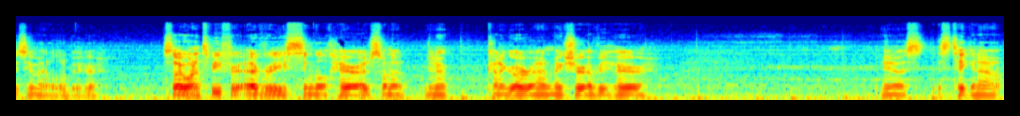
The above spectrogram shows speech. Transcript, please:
zoom out a little bit here. So I want it to be for every single hair. I just want to, you know, kind of go around, make sure every hair, you know, is, is taken out.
